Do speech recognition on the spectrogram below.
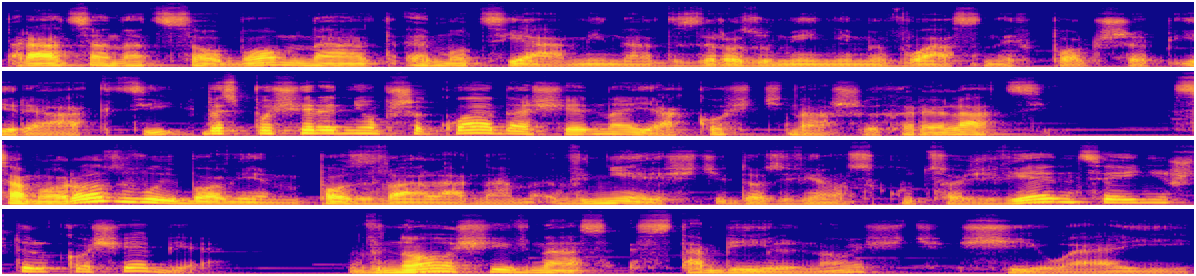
Praca nad sobą, nad emocjami, nad zrozumieniem własnych potrzeb i reakcji bezpośrednio przekłada się na jakość naszych relacji. Samorozwój bowiem pozwala nam wnieść do związku coś więcej niż tylko siebie. Wnosi w nas stabilność, siłę i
